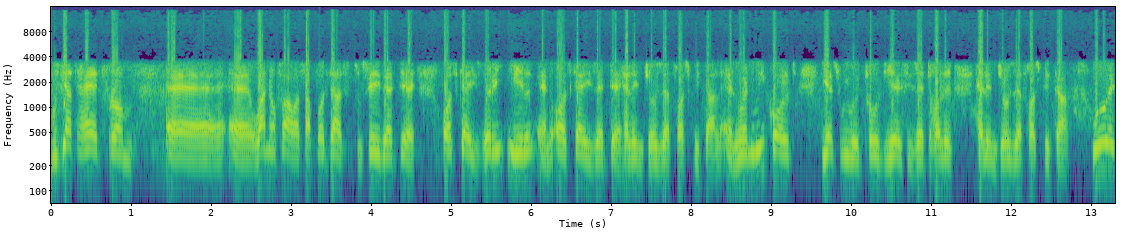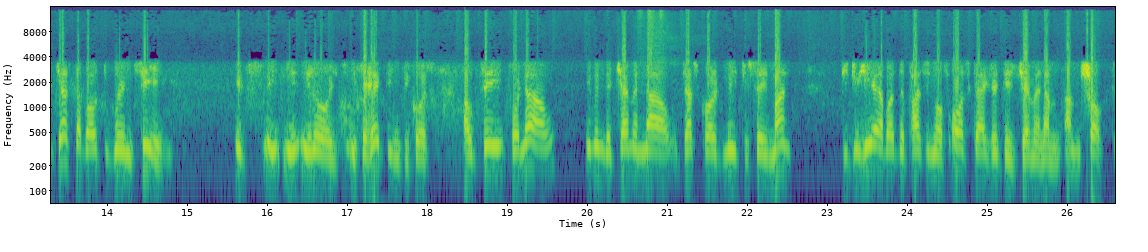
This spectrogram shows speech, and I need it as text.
We just heard from uh, uh, one of our supporters to say that uh, Oscar is very ill and Oscar is at Helen Joseph Hospital. And when we called, yes, we were told yes, he's at Helen, Helen Joseph Hospital. We were just about to go and see him. It's you know it's a hurting because I would say for now, even the chairman now just called me to say, man, did you hear about the passing of Oscar? I said, chairman, I'm I'm shocked.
